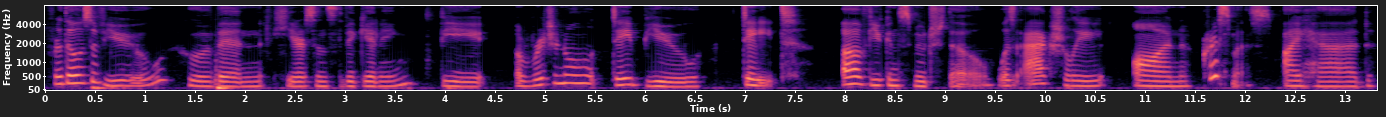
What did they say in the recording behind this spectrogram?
For those of you who have been here since the beginning, the original debut date of You Can Smooch, though, was actually on Christmas. I had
